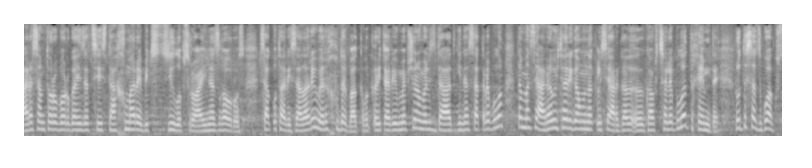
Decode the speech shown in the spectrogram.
არასამთავრობო ორგანიზაციის დახმარებით ცდილობს, რომ აინაზღაუროს საკუთარი ზალარი, ვერ ხვდება კრიტერიუმებში, რომელიც დაადგინა საკრებულომ და მასე არავითარი გამონაკლისი არ გავრცელებულა დღემდე. როდესაც გვაქვს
